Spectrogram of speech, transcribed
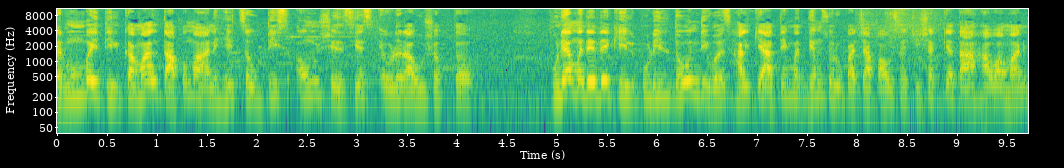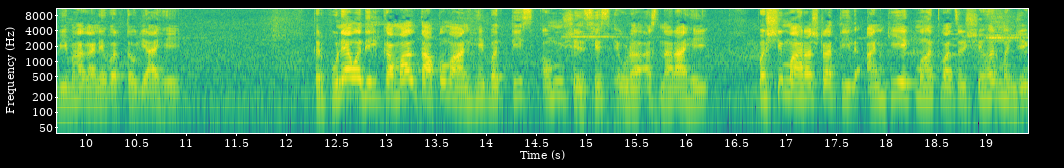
तर मुंबईतील कमाल तापमान हे चौतीस अंश सेल्सिअस एवढं राहू शकतं. पुण्यामध्ये देखील पुढील दोन दिवस हलक्या ते मध्यम स्वरूपाच्या पावसाची शक्यता हवामान विभागाने वर्तवली आहे. तर पुण्यामधील कमाल तापमान हे बत्तीस अंश सेल्सिअस एवढं असणार आहे. पश्चिम महाराष्ट्रातील आणखी एक महत्त्वाचं शहर म्हणजे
